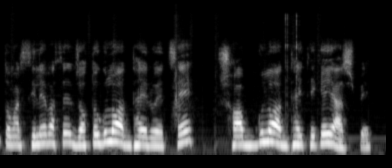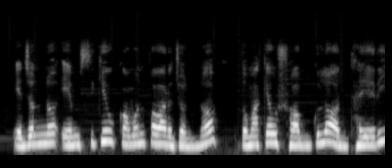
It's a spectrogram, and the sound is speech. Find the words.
তোমার সিলেবাসে যতগুলো অধ্যায় রয়েছে, সবগুলো অধ্যায় থেকেই আসবে। এজন্য এমসিকিউ কমন পাওয়ার জন্য তোমাকেও সবগুলো অধ্যায়েরই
